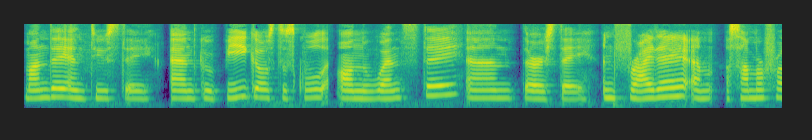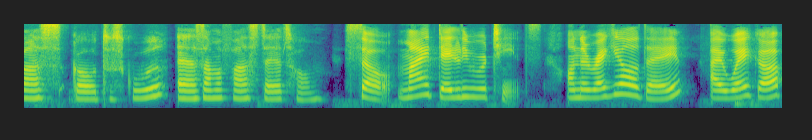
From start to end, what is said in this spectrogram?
Monday and Tuesday, and Group B goes to school on Wednesday and Thursday. And Friday, um, some of us go to school, uh, some of us stay at home. So, my daily routines. On a regular day, I wake up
